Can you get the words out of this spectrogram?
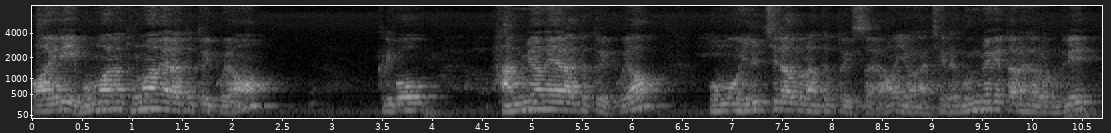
while이 뭐뭐하는 동안에라는 뜻도 있고요. 그리고 반면에라는 뜻도 있고요. 뭐뭐일지라도라는 뜻도 있어요. 이와 같이. 문맥에 따라서 여러분들이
